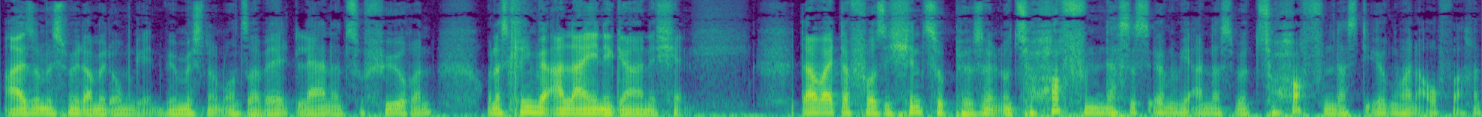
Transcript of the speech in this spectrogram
also müssen wir damit umgehen. Wir müssen in unserer Welt lernen zu führen. Und das kriegen wir alleine gar nicht hin. Da weiter vor sich hin zu püsseln und zu hoffen, dass es irgendwie anders wird, zu hoffen, dass die irgendwann aufwachen,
